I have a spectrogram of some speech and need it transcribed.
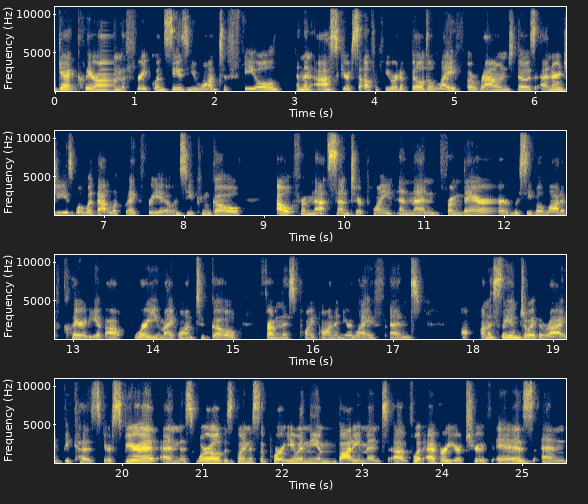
get clear on the frequencies you want to feel and then ask yourself if you were to build a life around those energies what would that look like for you? And so you can go out from that center point and then from there receive a lot of clarity about where you might want to go from this point on in your life and honestly enjoy the ride because your spirit and this world is going to support you in the embodiment of whatever your truth is and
